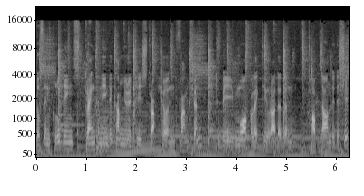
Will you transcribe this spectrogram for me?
those including strengthening the community structure and function to be more collective rather than top-down leadership.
